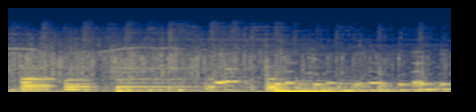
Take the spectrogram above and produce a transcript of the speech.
Thank you.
